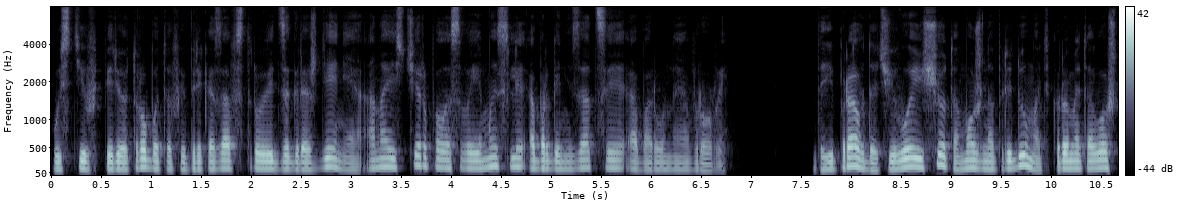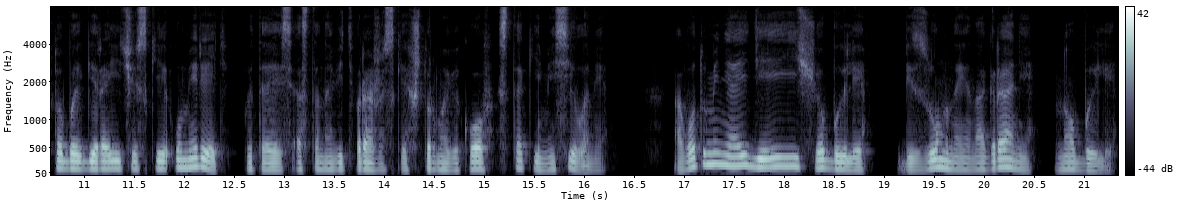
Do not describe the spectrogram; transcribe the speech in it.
Пустив вперед роботов и приказав строить заграждения, она исчерпала свои мысли об организации обороны Авроры. Да и правда, чего еще-то можно придумать, кроме того, чтобы героически умереть, пытаясь остановить вражеских штурмовиков с такими силами? А вот у меня идеи еще были. Безумные на грани, но были.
